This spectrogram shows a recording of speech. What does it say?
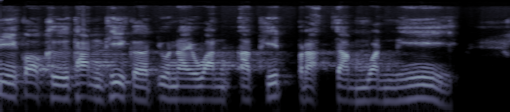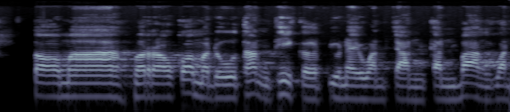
นี่ก็คือท่านที่เกิดอยู่ในวันอาทิตย์ประจำวันนี้ ต่อมาเราก็มาดูท่านที่เกิดอยู่ในวันจันทร์กันบ้างวัน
